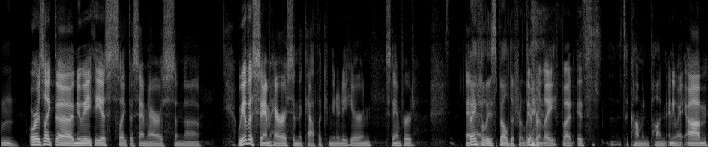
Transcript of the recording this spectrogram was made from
Hmm. Or it's like the new atheists, like the Sam Harris, and uh, we have a Sam Harris in the Catholic community here in Stamford. Thankfully, spelled differently. differently, but it's it's a common pun. Anyway, um,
